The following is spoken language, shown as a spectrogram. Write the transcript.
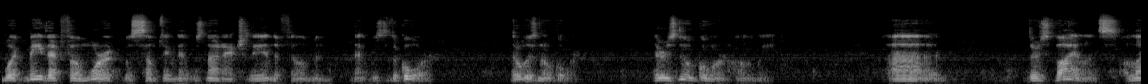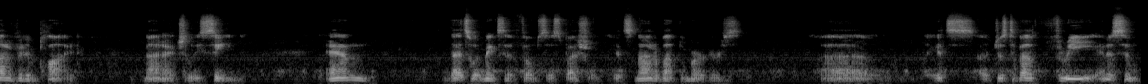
what made that film work was something that was not actually in the film, and that was the gore. There was no gore. There is no gore in Halloween. Uh, there's violence, a lot of it implied, not actually seen. And that's what makes that film so special. It's not about the murders. Uh, it's just about three innocent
